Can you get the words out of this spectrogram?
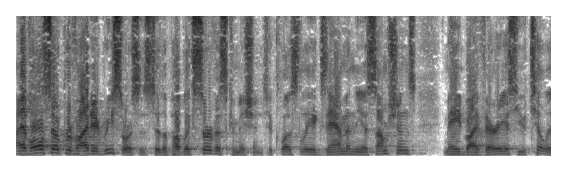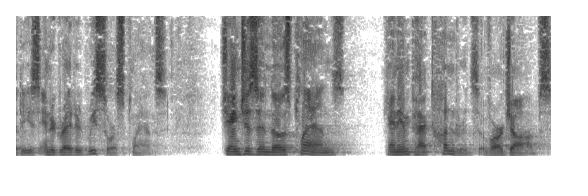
I have also provided resources to the Public Service Commission to closely examine the assumptions made by various utilities' integrated resource plans. Changes in those plans can impact hundreds of our jobs.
